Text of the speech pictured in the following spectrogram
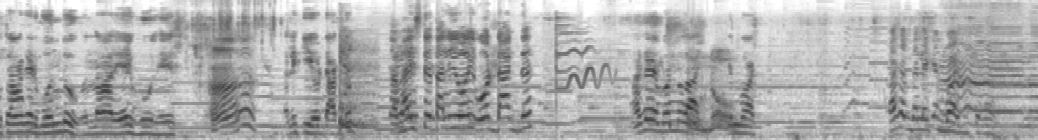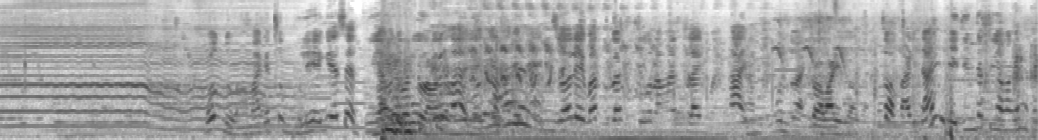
ও তো আমাদের বন্ধু না রে ভুল হেস তাহলে কি ওর ডাক দে? তা ভাইস্তে তাহলে ওই ওর ডাক দে। আরে বন্ধু ভাই কেন বল কাশিম তাহলে কেন বয়? বন্ধু আমাকে তো ভুলে গিয়েছে তুই চল এবার তোর আমার খেলাই ভাই বন্ধু সবাই চল বাড়ি যাই। এই দিনটা তুই আমাকে সাথে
